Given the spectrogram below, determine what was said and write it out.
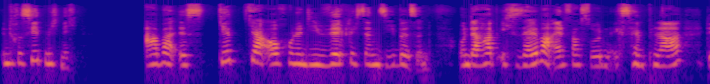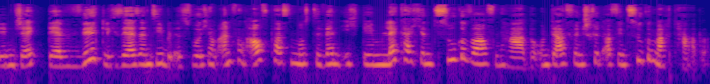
interessiert mich nicht. Aber es gibt ja auch Hunde, die wirklich sensibel sind. Und da habe ich selber einfach so ein Exemplar, den Jack, der wirklich sehr sensibel ist, wo ich am Anfang aufpassen musste, wenn ich dem Leckerchen zugeworfen habe und dafür einen Schritt auf ihn zugemacht habe,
